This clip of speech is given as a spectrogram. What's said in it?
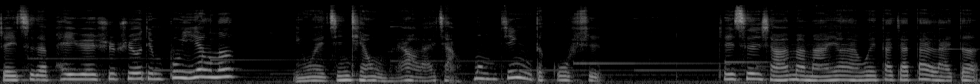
这一次的配乐是不是有点不一样呢？因为今天我们要来讲梦境的故事。这次，小恩妈妈要来为大家带来的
